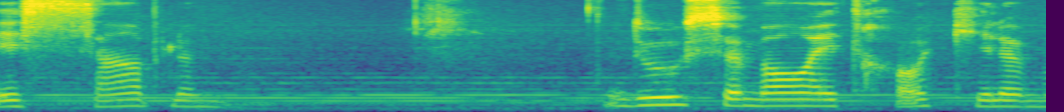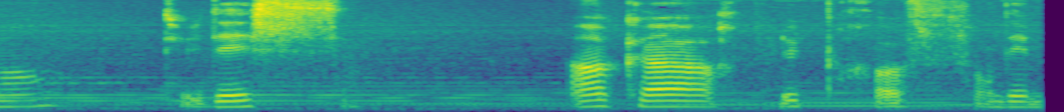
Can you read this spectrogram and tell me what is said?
et simplement, doucement et tranquillement, tu descends encore plus profondément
